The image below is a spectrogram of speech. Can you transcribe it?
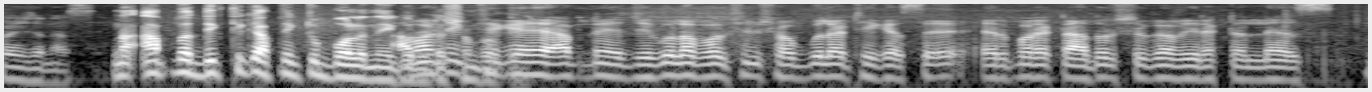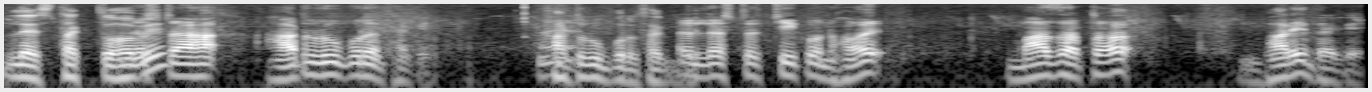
প্রয়োজন আছে। না আপনার দিক থেকে আপনি একটু বলেন এই গরুটা সম্পর্কে। থেকে আপনি যেগুলা বলছেন সবগুলা ঠিক আছে এরপর একটা আদর্শ গাভীর একটা লেজ। লেস থাকতে হবে। লেজটা হা- হাঁটুর উপরে থাকে। হ্যাঁ? হাঁটুর উপরে থাকবে। এই লেজটা চিকন হয় মাজাটা ভারী থাকে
